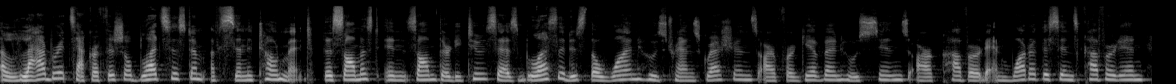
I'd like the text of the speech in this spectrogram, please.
elaborate sacrificial blood system of sin atonement. The psalmist in Psalm 32 says, Blessed is the one whose transgressions are forgiven, whose sins are covered. And what are the sins covered in?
